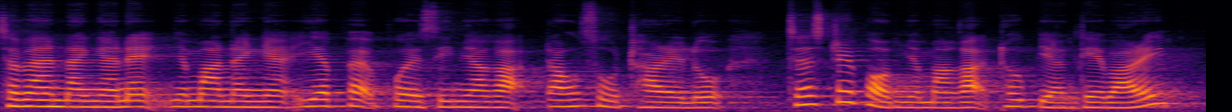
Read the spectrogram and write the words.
ဂျပန်နိုင်ငံနဲ့မြန်မာနိုင်ငံအရက်ဖက်အဖွဲ့အစည်းများကတောင်းဆိုထားတယ်လို့ Justice for Myanmar ကထုတ်ပြန်ခဲ့ပါတယ်။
